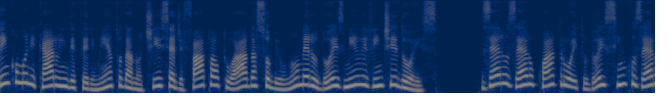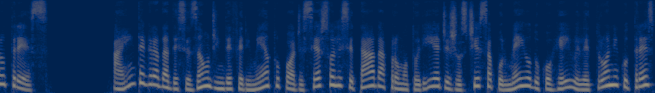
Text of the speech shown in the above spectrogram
vem comunicar o indeferimento da notícia de fato autuada sob o número 2022 00482503. A íntegra da decisão de indeferimento pode ser solicitada à Promotoria de Justiça por meio do correio eletrônico 3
